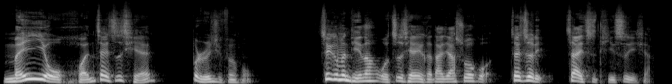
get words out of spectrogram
没有还债之前不允许分红。这个问题呢，我之前也和大家说过，在这里再次提示一下。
